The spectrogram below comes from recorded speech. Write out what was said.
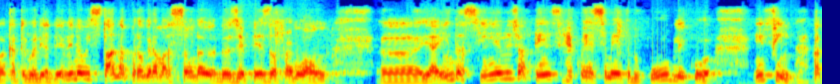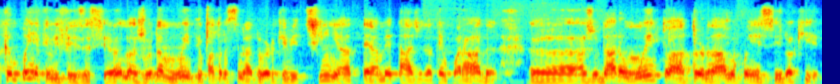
1. A categoria dele não está na programação da, dos GPs da Fórmula 1. Uh, ah, e ainda assim ele já tem esse reconhecimento do público. Enfim, a campanha que ele fez esse ano ajuda muito. E o patrocinador que ele tinha até a metade da temporada uh, ajudaram muito a torná-lo conhecido aqui.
